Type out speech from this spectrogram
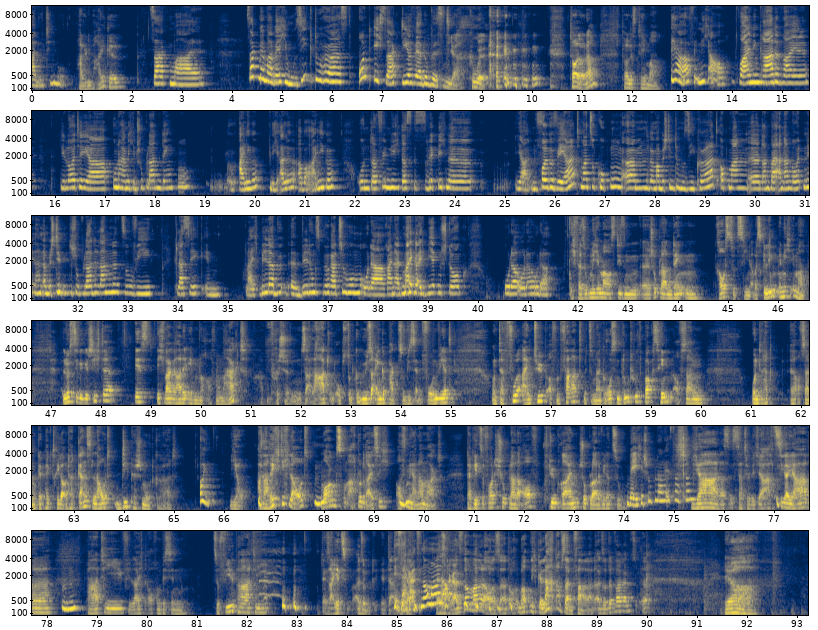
Hallo Timo. Hallo liebe Heike. Sag mal, sag mir mal, welche Musik du hörst und ich sag dir, wer du bist. Ja, cool. Toll, oder? Tolles Thema. Ja, finde ich auch. Vor allen Dingen gerade, weil die Leute ja unheimlich in Schubladen denken. Einige, nicht alle, aber einige. Und da finde ich, das ist wirklich eine ja, eine Folge wert, mal zu gucken, ähm, wenn man bestimmte Musik hört, ob man äh, dann bei anderen Leuten in einer bestimmten Schublade landet, so wie Klassik im gleich Bilder, äh, Bildungsbürgertum oder Reinhard May gleich Birkenstock oder, oder, oder. Ich versuche mich immer aus diesem äh, Schubladendenken rauszuziehen, aber es gelingt mir nicht immer. Lustige Geschichte ist, ich war gerade eben noch auf dem Markt habe frischen Salat und Obst und Gemüse eingepackt, so wie es empfohlen wird. Und da fuhr ein Typ auf dem Fahrrad mit so einer großen Bluetooth-Box hinten auf seinem und hat äh, auf seinem Gepäckträger und hat ganz laut Deepish Mode gehört. Ui. Jo. Aber richtig laut, mhm. morgens um 8.30 Uhr auf dem mhm. Herner Markt. Da geht sofort die Schublade auf, Typ rein, Schublade wieder zu. Welche Schublade ist das dann? Ja, das ist natürlich ja 80er Jahre, mhm. Party, vielleicht auch ein bisschen zu viel Party. Der sah jetzt, also. Da, der sah der, ganz normal aus. Der sah ganz normal aus. Er hat auch überhaupt nicht gelacht auf seinem Fahrrad. Also, der war ganz. Äh, ja.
